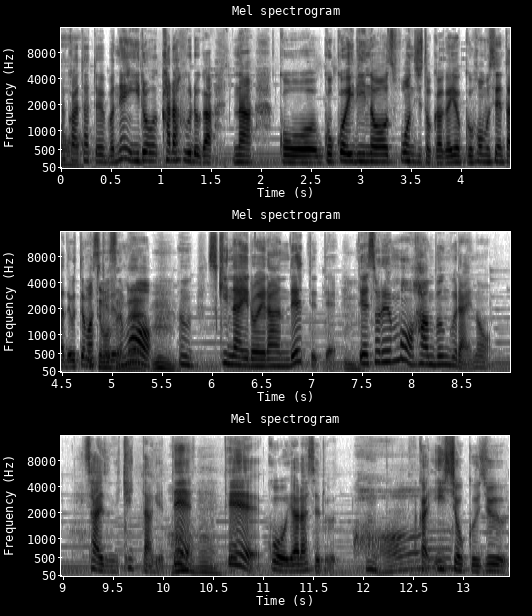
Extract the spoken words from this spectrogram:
だから例えばね色カラフルがなこう5個入りのスポンジとかがよくホームセンターで売ってますけれども、売ってますよね。うん。好きな色選んでって言って、うん。でそれも半分ぐらいのサイズに切ってあげて、うんうん。でこうやらせる。うん。から衣食住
